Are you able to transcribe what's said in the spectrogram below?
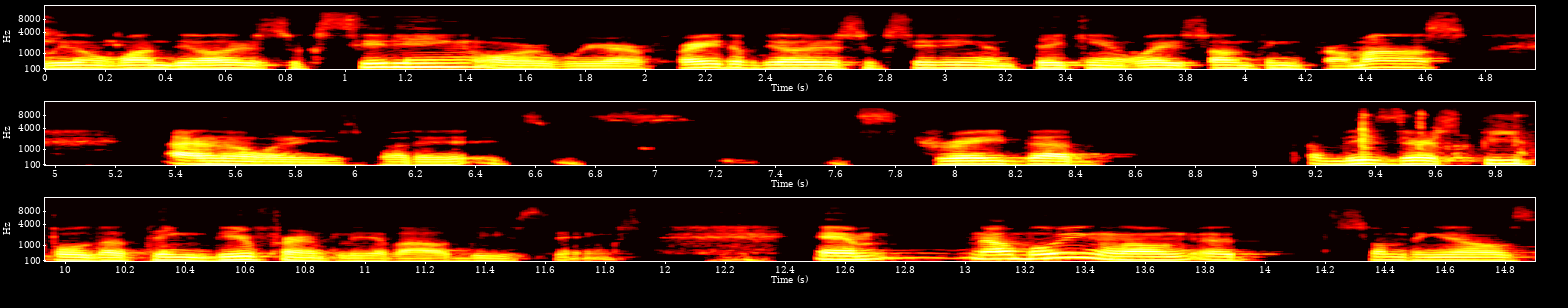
we don't want the other succeeding or we are afraid of the other succeeding and taking away something from us. I don't know what it is, but it's it's it's great that at least there's people that think differently about these things. And now moving along, uh, something else.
